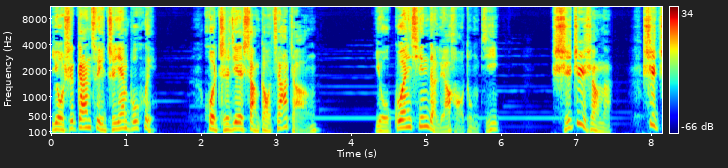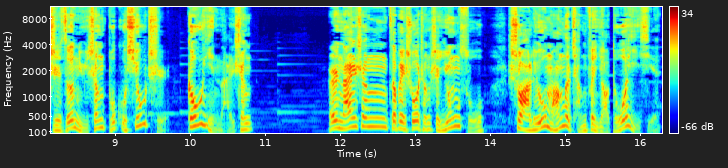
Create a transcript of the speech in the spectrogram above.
有时干脆直言不讳，或直接上告家长，有关心的良好动机，实质上呢是指责女生不顾羞耻勾引男生。而男生则被说成是庸俗、耍流氓的成分要多一些，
